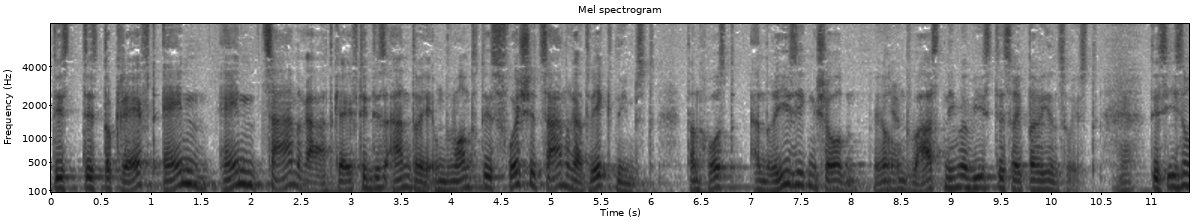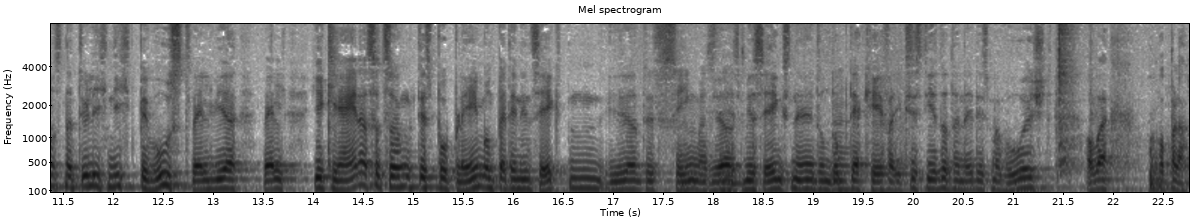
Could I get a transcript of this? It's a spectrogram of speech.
das, das, da greift ein, ein Zahnrad greift in das andere und wenn du das falsche Zahnrad wegnimmst, dann hast du einen riesigen Schaden ja, ja. und weißt nicht mehr, wie es das reparieren sollst. Ja. Das ist uns natürlich nicht bewusst, weil wir, weil je kleiner sozusagen das Problem und bei den Insekten, ja, das sehen wir ja, nicht. wir sehen es nicht und ob der Käfer existiert oder nicht, ist mir wurscht. Aber, hoppla.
